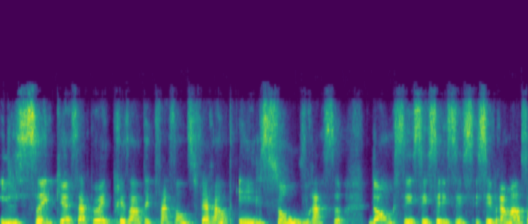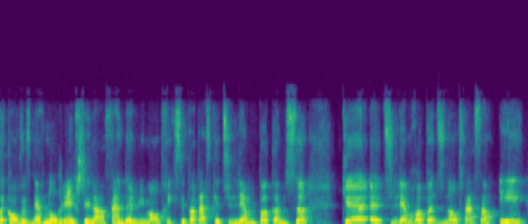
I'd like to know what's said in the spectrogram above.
il sait que ça peut être présenté de façon différente et il s'ouvre à ça. Donc, c'est vraiment ça qu'on veut venir nourrir chez l'enfant, de lui montrer que c'est pas parce que tu l'aimes pas comme ça que euh, tu l'aimeras pas d'une autre façon. Et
